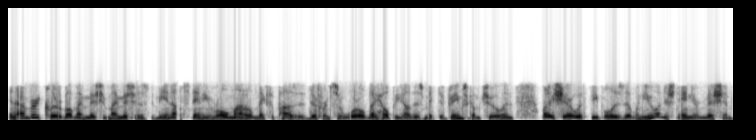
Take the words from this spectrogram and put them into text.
And I'm very clear about my mission. My mission is to be an outstanding role model makes a positive difference in the world by helping others make their dreams come true. And what I share with people is that when you understand your mission,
